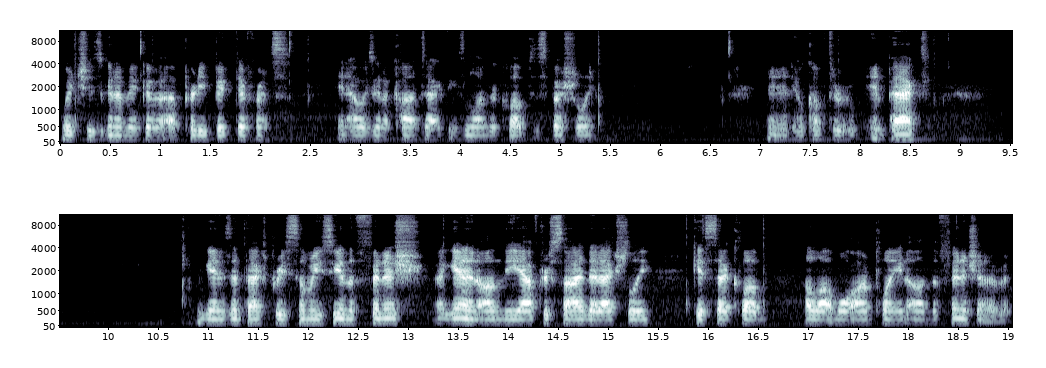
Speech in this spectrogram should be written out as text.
which is going to make a, a pretty big difference in how he's going to contact these longer clubs, especially. And he'll come through impact. Again, his impact's pretty similar. You see in the finish, again, on the after side, that actually gets that club a lot more on plane on the finish end of it.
